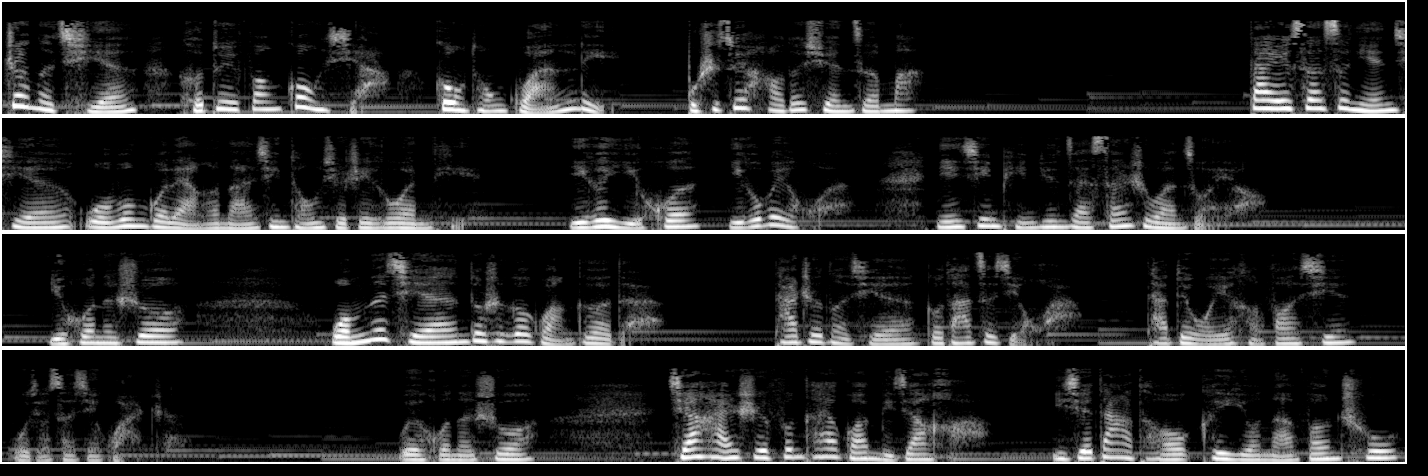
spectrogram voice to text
挣的钱和对方共享、共同管理，不是最好的选择吗？大约三四年前，我问过两个男性同学这个问题，一个已婚，一个未婚，年薪平均在三十万左右。已婚的说：“我们的钱都是各管各的，他挣的钱够他自己花，他对我也很放心，我就自己管着。”未婚的说：“钱还是分开管比较好。”一些大头可以由男方出，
